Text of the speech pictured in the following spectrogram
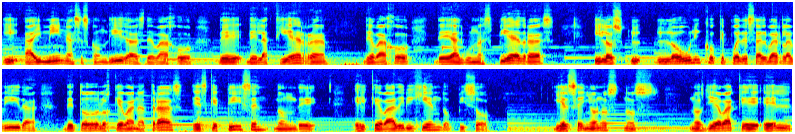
y hay minas escondidas debajo de, la tierra, debajo de algunas piedras y lo único que puede salvar la vida de todos los que van atrás es que pisen donde el que va dirigiendo pisó. Y el Señor nos, nos, nos lleva a que Él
